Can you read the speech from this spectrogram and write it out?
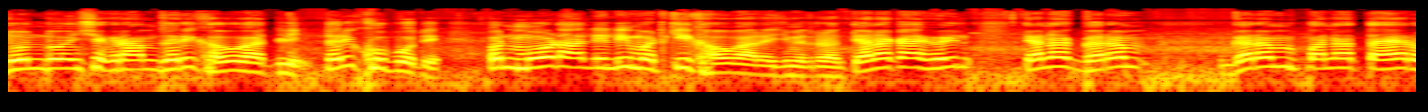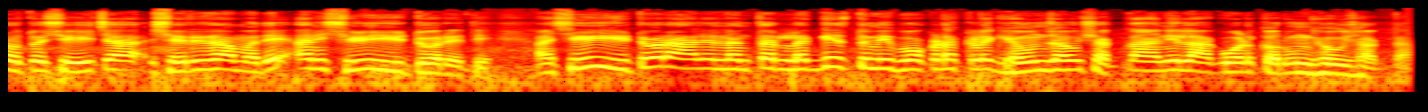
दोन दोनशे ग्राम जरी खाऊ घातली तरी खूप होते. पण मोड आलेली मटकी खाऊ घालायची मित्रांनो. त्यांना काय होईल? त्यांना गरम गरमपणा तयार होतो शेळीच्या शरीरामध्ये आणि शेळी हिटवर येते. आणि शेळी हिटवर आल्यानंतर लगेच तुम्ही बोकडाकडे घेऊन जाऊ शकता आणि लागवड करून घेऊ शकता.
